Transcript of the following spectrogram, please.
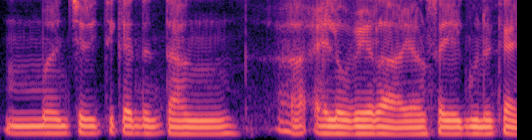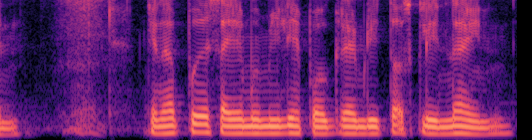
menceritakan tentang uh, aloe vera yang saya gunakan. Kenapa saya memilih program Detox Clean 9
